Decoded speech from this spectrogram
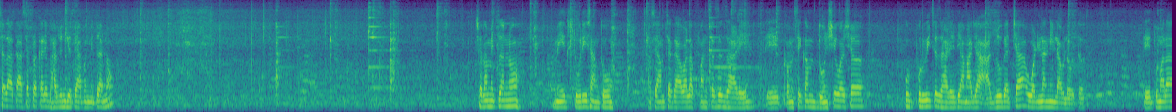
चला आता अशा प्रकारे भाजून घेतोय आपण मित्रांनो. चला मित्रांनो मी एक स्टोरी सांगतो. असे आमच्या गावाला फणसाचं झाड आहे. ते कमसे कम दोनशे वर्ष पू पूर्वीचं झाड आहे ते माझ्या आजोबाच्या वडिलांनी लावलं होतं. ते तुम्हाला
